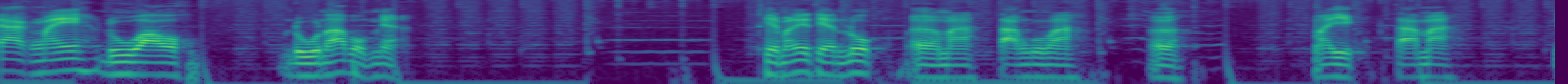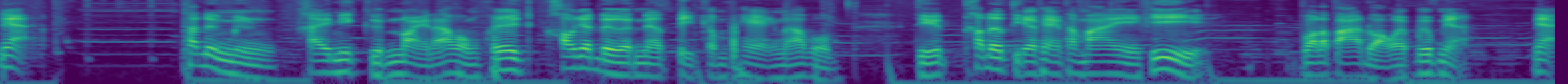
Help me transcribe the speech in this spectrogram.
ยากไหมดูเอาดูนะครับผมเนี่ย เทนมาได้เทนลูกเออมาตามกูมา เออ มาอีกตามมา เนี่ย ถ้าหนึ่งหนึ่งใครมีกลืนหน่อยนะผมเขาจะเขาจะเดินเนี่ยติดกำแพงนะครับผมติดเขาเดินติดกำแพงทำไมพี่วรปาดอกไว้ปุ๊บเนี่ยเนี่ย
